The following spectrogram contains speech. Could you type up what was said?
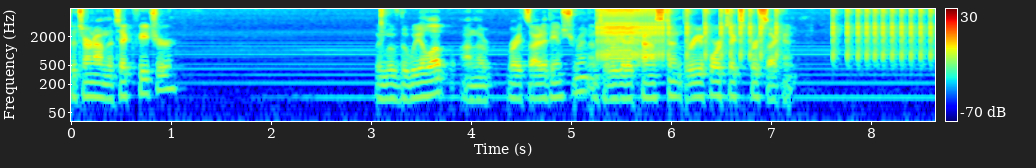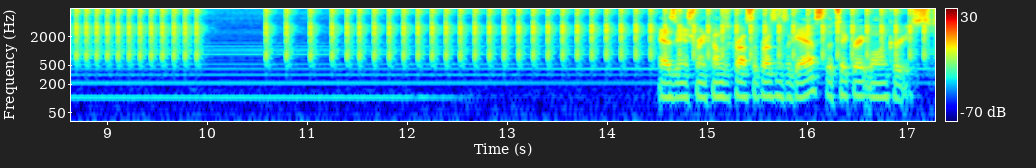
To turn on the tick feature, we move the wheel up on the right side of the instrument until we get a constant 3 to 4 ticks per second. As the instrument comes across the presence of gas, the tick rate will increase.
